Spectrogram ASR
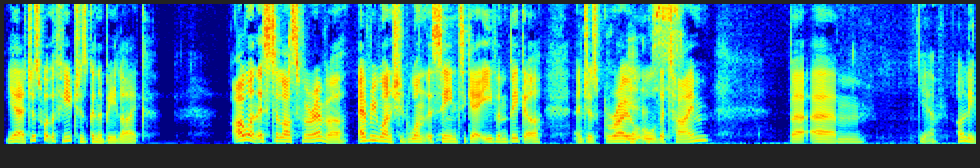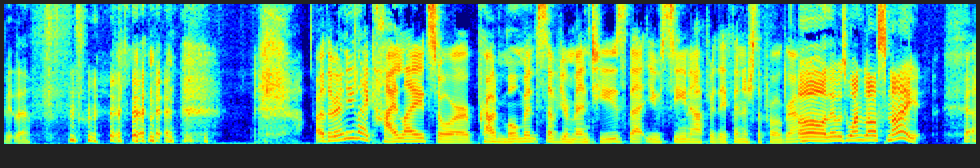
yeah, just what the future is going to be like. I want this to last forever. Everyone should want the scene to get even bigger and just grow yes. all the time. But um yeah, I'll leave it there. Are there any like highlights or proud moments of your mentees that you've seen after they finished the program? Oh, there was one last night. Yeah.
